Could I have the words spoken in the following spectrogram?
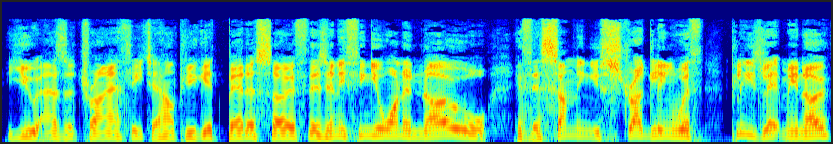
you as a triathlete to help you get better. So if there's anything you want to know, or if there's something you're struggling with, please let me know.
